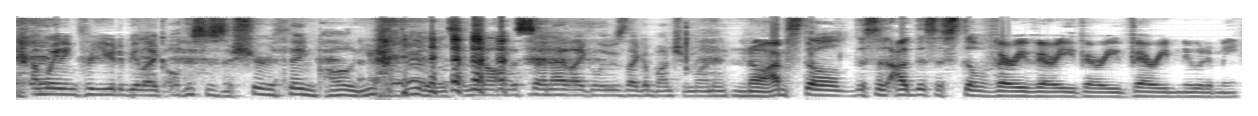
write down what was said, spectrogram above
I'm waiting for you to be like, "Oh, this is a sure thing, Paul. You should do this," and then all of a sudden, I like lose like a bunch of money. No, I'm still. This is uh, this is still very, very, very, very new to me.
